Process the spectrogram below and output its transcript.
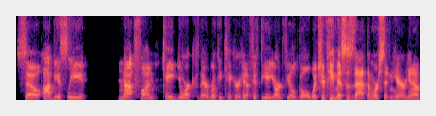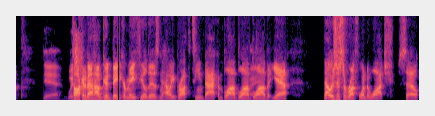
So obviously, not fun. Cade York, their rookie kicker, hit a 58 yard field goal, which if he misses that, then we're sitting here, you know, Yeah, which, talking about how good Baker Mayfield is and how he brought the team back and blah, blah, Right. blah. But yeah, that was just a rough one to watch. So,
